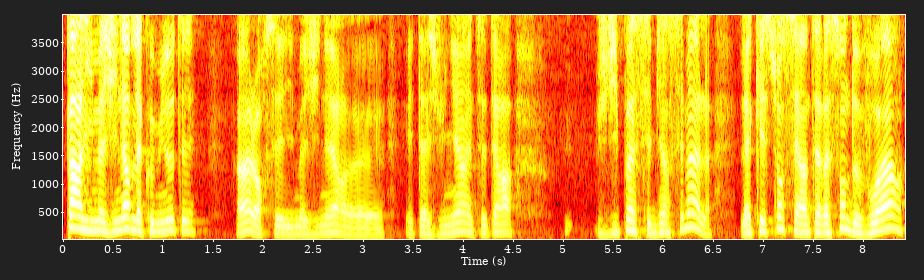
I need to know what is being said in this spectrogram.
par l'imaginaire de la communauté. Hein, alors, c'est l'imaginaire euh, états-unien, etc. Je dis pas c'est bien, c'est mal. La question, c'est intéressant de voir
